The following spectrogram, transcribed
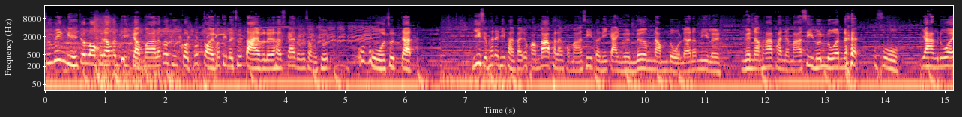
คือวิ่งหนีจนรอคุณดาวอันติกลับมาแล้วก็คือกดปุ๊บต่อยเขาทีละชุดตายไปเลยฮัสก้าโดนไปสองชุดโอ้โหสุดจัด 25 นาทีผ่านไปด้วยความบ้าพลังของมาซี่ตอนนี้การเงินเริ่มนำโดดแล้วนะนี่เลย เงินนำ5,000นะมาซี่ล้วนๆนะโอ้โหย่างด้วย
